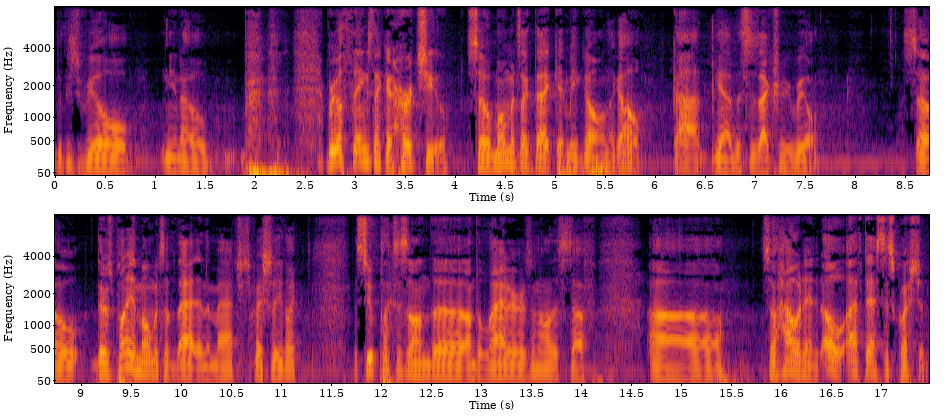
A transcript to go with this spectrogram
with these real, you know, real things that could hurt you. So moments like that get me going. Like, oh God, yeah, this is actually real. So there's plenty of moments of that in the match, especially like the suplexes on the on the ladders and all this stuff. Uh, so how it ended? Oh, I have to ask this question.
